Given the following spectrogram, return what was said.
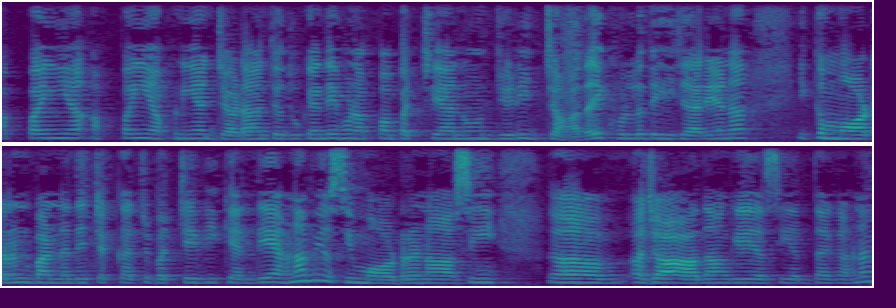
ਆਪਾਂ ਹੀ ਆ ਆਪਾਂ ਹੀ ਆਪਣੀਆਂ ਜੜਾਂ ਜਦੋਂ ਕਹਿੰਦੇ ਹੁਣ ਆਪਾਂ ਬੱਚਿਆਂ ਨੂੰ ਜਿਹੜੀ ਜ਼ਿਆਦਾ ਹੀ ਖੁੱਲ ਦੇਈ ਜਾ ਰਹੇ ਆ ਨਾ ਇੱਕ ਮਾਡਰਨ ਬਣਨ ਦੇ ਚੱਕਰ 'ਚ ਬੱਚੇ ਵੀ ਕਹਿੰਦੇ ਆ ਹਨਾ ਵੀ ਅਸੀਂ ਮਾਡਰਨ ਆ ਅਸੀਂ ਅਹ, ਆਜ਼ਾਦ ਆਂਗੇ ਅਸੀਂ ਇਦਾਂ ਹਨਾ।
